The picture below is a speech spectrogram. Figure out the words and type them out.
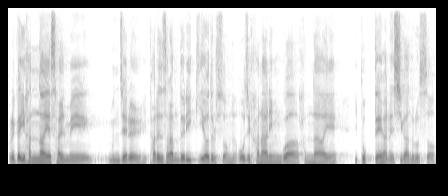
그러니까 이 한나의 삶의 문제를 다른 사람들이 끼어들 수 없는 오직 하나님과 한나의 독대하는 시간으로서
